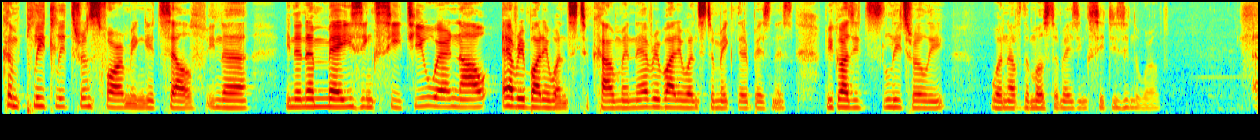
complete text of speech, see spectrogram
completely transforming itself in a in an amazing city where now everybody wants to come and everybody wants to make their business because it's literally one of the most amazing cities in the world. Uh,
